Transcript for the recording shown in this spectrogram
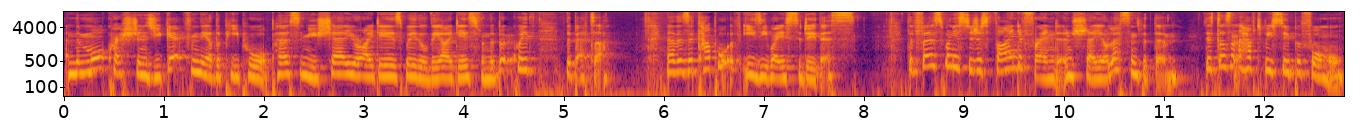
And the more questions you get from the other people or person you share your ideas with or the ideas from the book with, the better. Now, there's a couple of easy ways to do this. The first one is to just find a friend and share your lessons with them. This doesn't have to be super formal.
